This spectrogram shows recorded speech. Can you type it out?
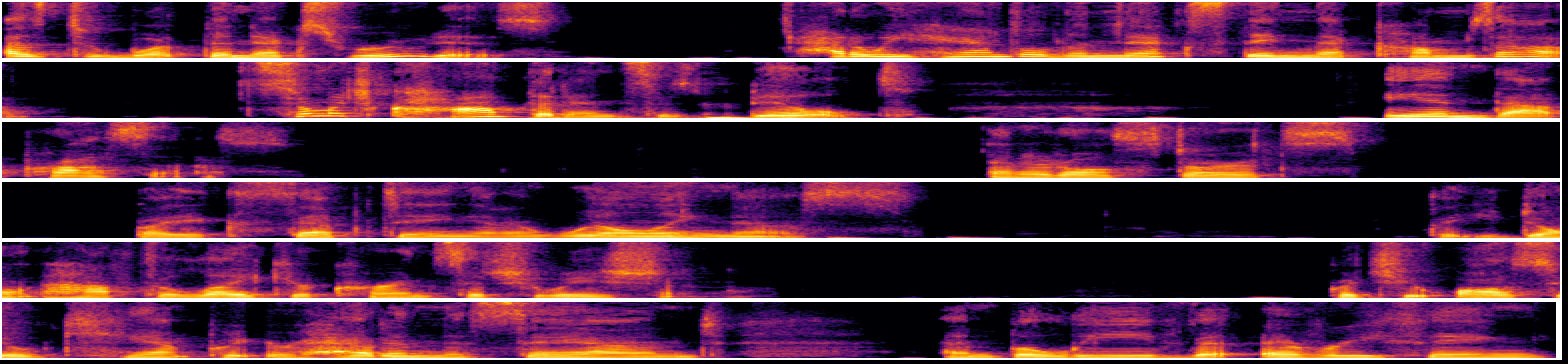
as to what the next route is. How do we handle the next thing that comes up? So much confidence is built in that process. And it all starts by accepting and a willingness that you don't have to like your current situation. But you also can't put your head in the sand and believe that everything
